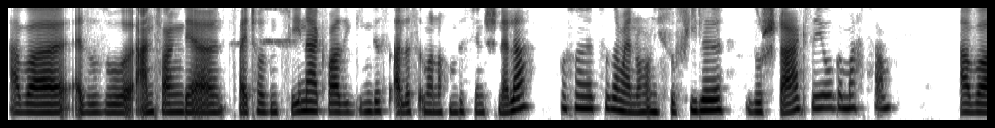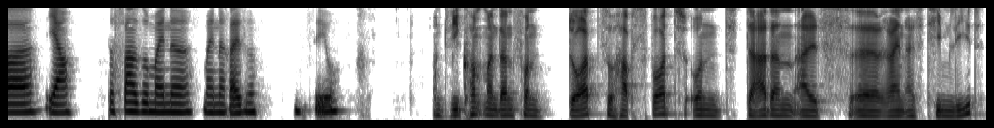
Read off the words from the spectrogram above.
Aber also so Anfang der 2010er quasi ging das alles immer noch ein bisschen schneller, muss man dazu sagen, weil noch nicht so viele so stark SEO gemacht haben. Aber ja, das war so meine, meine Reise ins SEO. Und wie kommt man dann von dort zu HubSpot und da dann als äh, rein als Teamlead?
